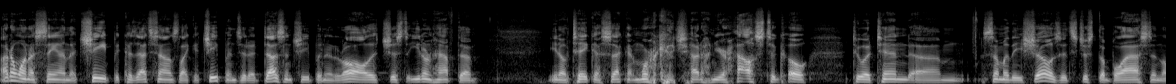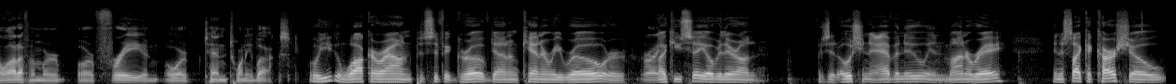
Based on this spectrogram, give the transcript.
I don't want to say on the cheap because that sounds like it cheapens it. It doesn't cheapen it at all. It's just that you don't have to, you know, take a second mortgage out on your house to go to attend um, some of these shows. It's just a blast, and a lot of them are, are free and or 10, 20 bucks. Well, you can walk around Pacific Grove down on Cannery Row, or Right. like you say, over there on is it Ocean Avenue in Monterey, and it's like a car show,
